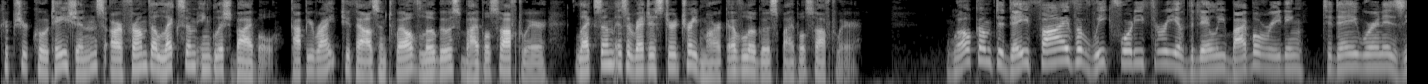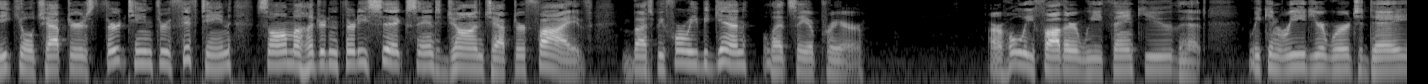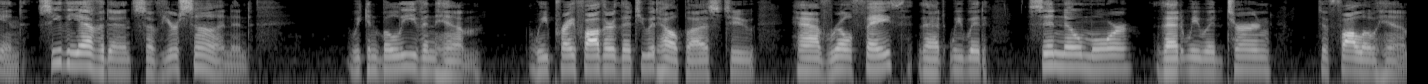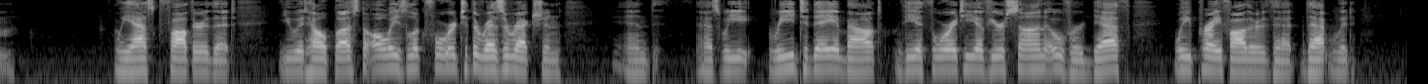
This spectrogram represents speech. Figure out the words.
scripture quotations are from the Lexham English Bible. Copyright 2012 Logos Bible Software. Lexham is a registered trademark of Logos Bible Software. Welcome to day 5 of week 43 of the daily Bible reading. Today we're in Ezekiel chapters 13 through 15, Psalm 136, and John chapter 5. But before we begin, let's say a prayer. Our Holy Father, we thank you that we can read your word today and see the evidence of your Son, and we can believe in him. We pray, Father, that you would help us to have real faith, that we would sin no more, that we would turn to follow him. We ask, Father, that you would help us to always look forward to the resurrection. And as we read today about the authority of your Son over death, we pray, Father, that that would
